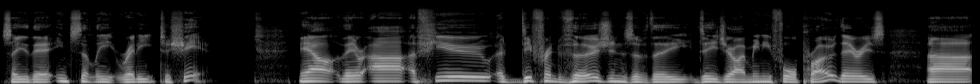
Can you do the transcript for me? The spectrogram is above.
so they're instantly ready to share. Now, there are a few uh, different versions of the DJI Mini 4 Pro. There is uh,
